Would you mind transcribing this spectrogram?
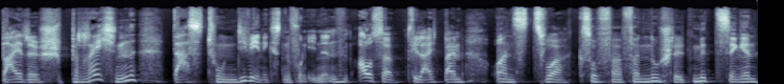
bayerisch sprechen, das tun die wenigsten von ihnen. Außer vielleicht beim uns zwar Xuffer vernuschelt mitsingen.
